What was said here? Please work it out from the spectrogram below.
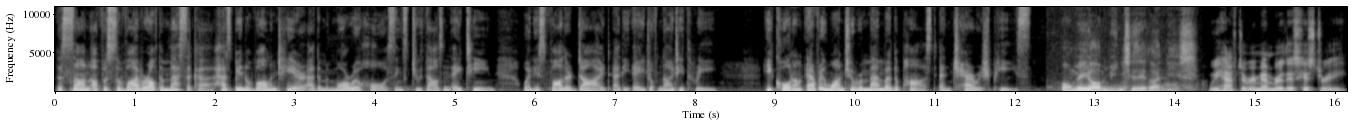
the son of a survivor of the massacre, has been a volunteer at the Memorial Hall since 2018, when his father died at the age of 93. He called on everyone to remember the past and cherish peace. We have to remember this history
